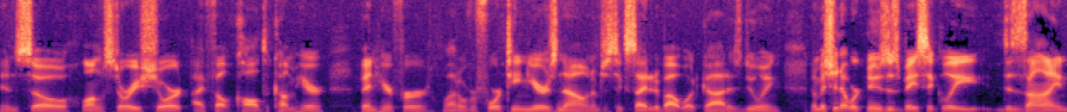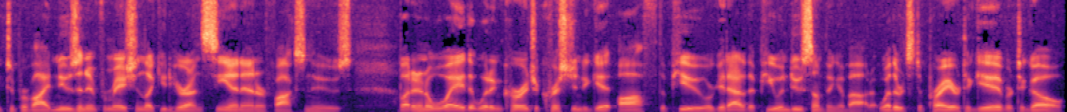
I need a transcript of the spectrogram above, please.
And so, long story short, I felt called to come here. Been here for what over 14 years now, and I'm just excited about what God is doing. Now, Mission Network News is basically designed to provide news and information like you'd hear on CNN or Fox News but in a way that would encourage a Christian to get off the pew or get out of the pew and do something about it, whether it's to pray or to give or to go.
